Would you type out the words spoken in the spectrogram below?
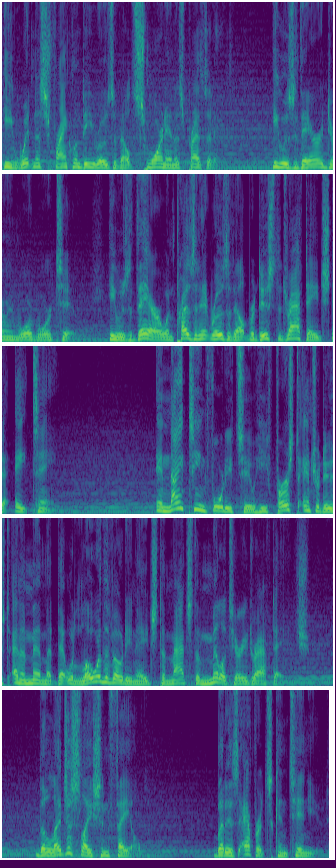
He witnessed Franklin D. Roosevelt sworn in as president. He was there during World War II. He was there when President Roosevelt reduced the draft age to 18. In 1942, he first introduced an amendment that would lower the voting age to match the military draft age. The legislation failed, but his efforts continued.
